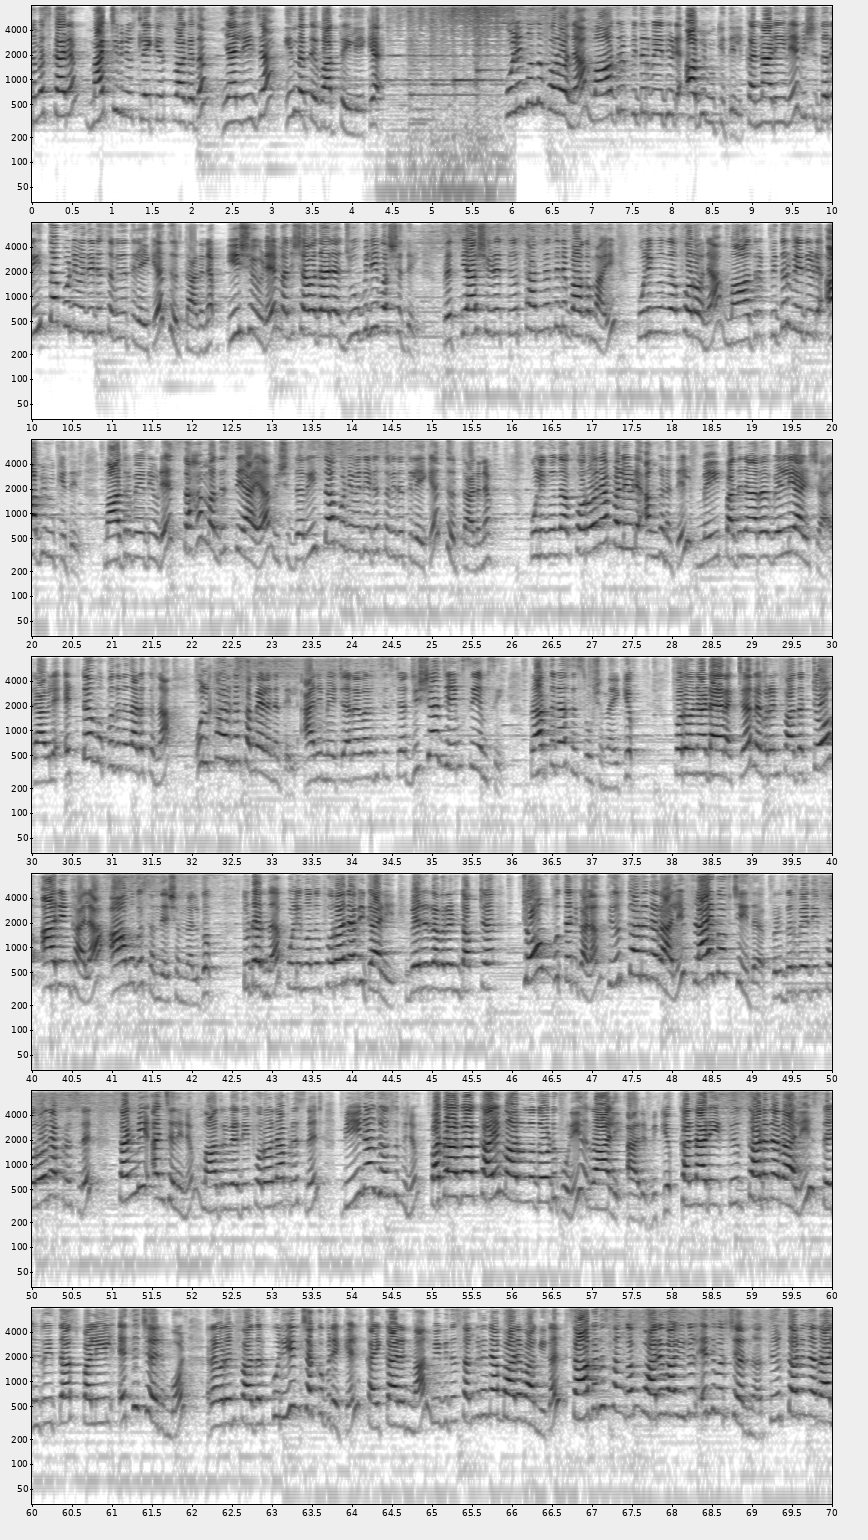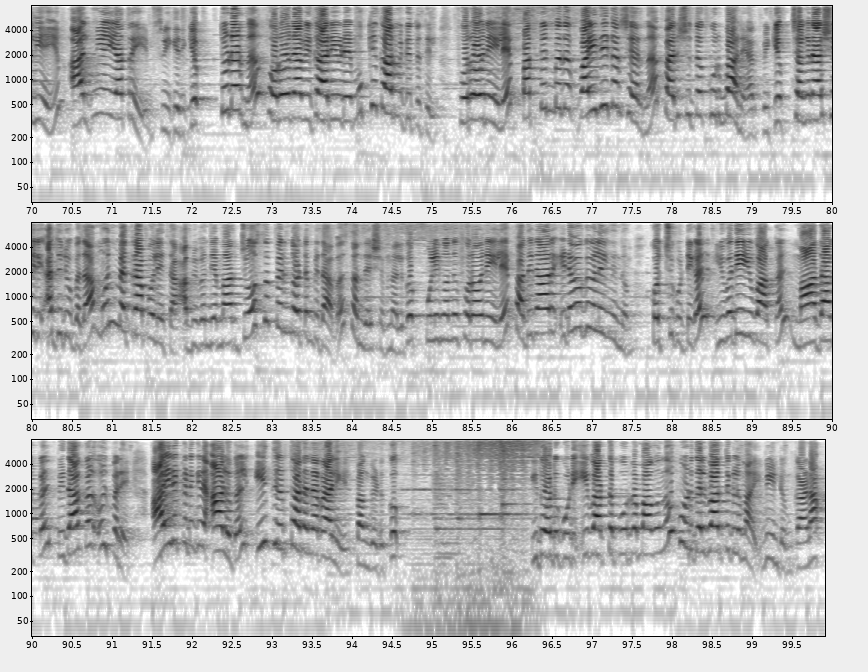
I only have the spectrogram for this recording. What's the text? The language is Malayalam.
നമസ്കാരം. മാക്ടിവ് ന്യൂസിലേക്ക് സ്വാഗതം. ഞാൻ ലീജ. ഇന്നത്തെ വാർത്തയിലേക്ക്. പുളിങ്കുന്ന് ഫൊറോന മാതൃപിതൃവേദിയുടെ ആഭിമുഖ്യത്തിൽ കണ്ണാടിയിലെ വിശുദ്ധ റീത്ത പുണ്യവതിയുടെ സവിധത്തിലേക്ക് തീർത്ഥാടനം. ഈശോയുടെ മനുഷ്യാവതാര ജൂബിലി വർഷത്തിൽ പ്രത്യാശയുടെ തീർത്ഥാടനത്തിന്റെ ഭാഗമായി പുളിങ്കുന്ന് ഫൊറോന മാതൃപിതൃവേദിയുടെ ആഭിമുഖ്യത്തിൽ മാതൃവേദിയുടെ സഹമധ്യസ്ഥയായ വിശുദ്ധ റീത്ത പുണ്യവതിയുടെ സവിധത്തിലേക്ക് തീർത്ഥാടനം. പുളിങ്കുന്ന് ഫൊറോന പള്ളിയുടെ അങ്കണത്തിൽ മെയ് പതിനാറ് വെള്ളിയാഴ്ച രാവിലെ എട്ട് മുപ്പതിന് നടക്കുന്ന ഉദ്ഘാടന സമ്മേളനത്തിൽ animator reverend sister Jisha James C M C പ്രാർത്ഥനാ ശുശ്രൂഷ നയിക്കും. Forane director reverend father Tom Aryankala ആമുഖ സന്ദേശം നൽകും. തുടർന്ന് പുളിങ്കുന്ന് ഫൊറോന വികാരി very reverend doctor Tom Puthenkalam തീർത്ഥാടന റാലി ഫ്ളാഗ് ഓഫ് ചെയ്ത് പിതൃവേദി ഫൊറോന പ്രസിഡന്റ് സണ്ണി അഞ്ചലിനും മാതൃവേദി ഫൊറോന പ്രസിഡന്റ് ബീന ജോസഫിനും പതാക കൈമാറുന്നതോടുകൂടി റാലി ആരംഭിക്കും. കണ്ണാടി തീർത്ഥാടന റാലി സെന്റ് റീത്താസ് പള്ളിയിൽ എത്തിച്ചേരുമ്പോൾ റവറൻ ഫാദർ കുര്യൻ ചക്കുപുരയ്ക്കൽ കൈക്കാരന്മാർ വിവിധ സംഘടനാ ഭാരവാഹികൾ സ്വാഗത സംഘം ഭാരവാഹികൾ എന്നിവർ ചേർന്ന് തീർത്ഥാടന റാലിയെയും ആത്മീയ യാത്രയെയും സ്വീകരിക്കും. തുടർന്ന് ഫൊറോന വികാരിയുടെ മുഖ്യ കാർമ്മികത്വത്തിൽ ഫൊറോനയിലെ പത്തൊൻപത് വൈദികർ ചേർന്ന് പരിശുദ്ധ കുർബാന അർപ്പിക്കും. ചങ്ങനാശ്ശേരി അതിരൂപത മുൻ മെത്രാപ്പൊലിത്ത അഭിവന്ദ്യമാർ ജോസഫ് പെരുന്തോട്ടം പിതാവ് സന്ദേശം നൽകും. പുളിങ്ങൊന്ന് ഫൊറോനയിലെ പതിനാറ് ഇടവകകളിൽ നിന്നും കൊച്ചുകുട്ടികൾ യുവതി യുവാക്കൾ മാതാക്കൾ പിതാക്കൾ ഉൾപ്പെടെ ആയിരക്കണക്കിന് ആളുകൾ ഈ തീർത്ഥാടന റാലിയിൽ പങ്കെടുക്കും. ഇതോടുകൂടി ഈ വാർത്ത പൂർണമാകുന്നു. കൂടുതൽ വാർത്തകളുമായി വീണ്ടും കാണാം.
